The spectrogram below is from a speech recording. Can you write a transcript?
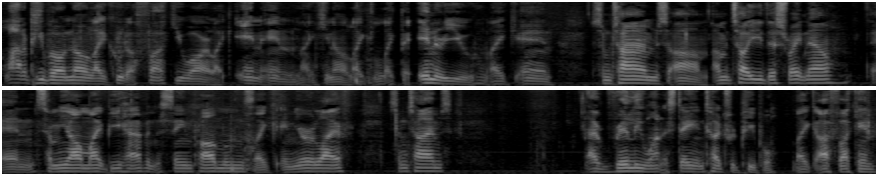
a lot of people don't know like who the fuck you are like in in like you know like like the inner you like and sometimes um I'm gonna tell you this right now and some y'all might be having the same problems like in your life sometimes I really want to stay in touch with people. Like I fucking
